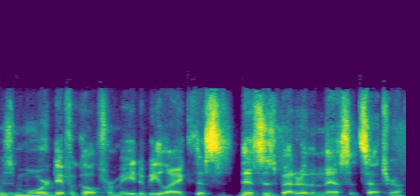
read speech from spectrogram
was more difficult for me to be like, this, this is better than this, etc.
